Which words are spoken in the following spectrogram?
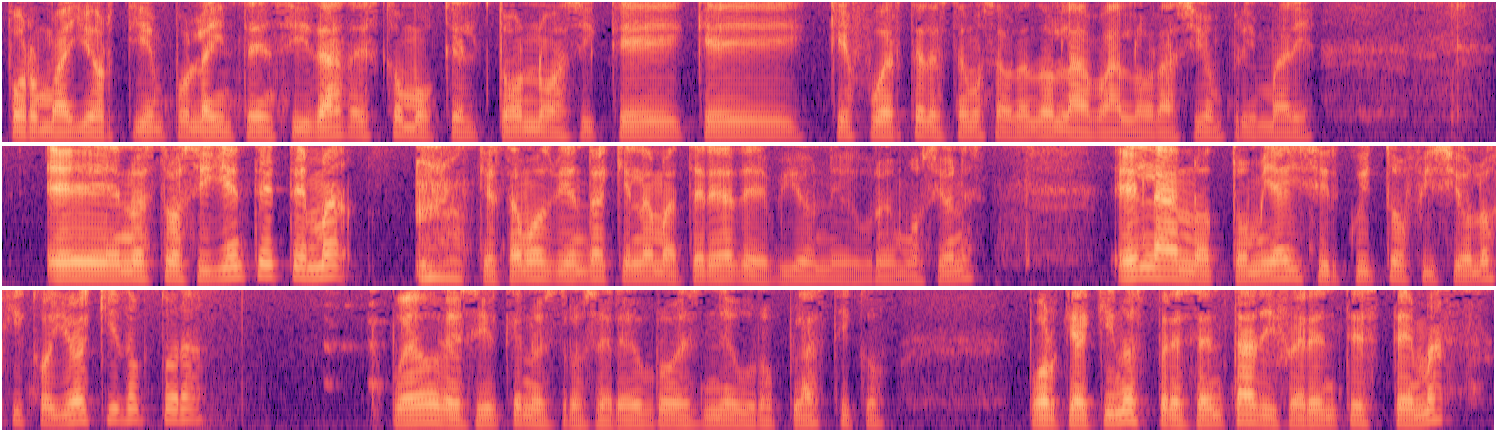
por mayor tiempo. La intensidad es como que el tono, así que qué fuerte lo estemos hablando, la valoración primaria. Eh, nuestro siguiente tema que estamos viendo aquí en la materia de bioneuroemociones es la anatomía y circuito fisiológico. Yo aquí, doctora, puedo decir que nuestro cerebro es neuroplástico, porque aquí nos presenta diferentes temas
